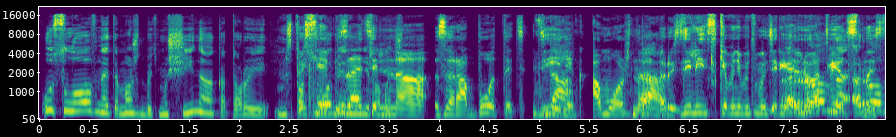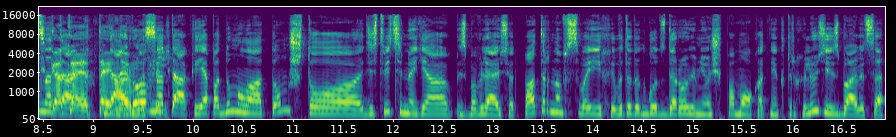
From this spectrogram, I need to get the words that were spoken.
условно это может быть мужчина, который способен То есть не обязательно заработать денег, да. а можно да. разделить с кем-нибудь материальную ровно, ответственность. Ровно Какая так. тайная да, мысль. ровно так. Я подумала о том, что действительно я избавляюсь от паттернов своих, и вот этот год здоровья мне очень помог от некоторых иллюзий избавиться,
